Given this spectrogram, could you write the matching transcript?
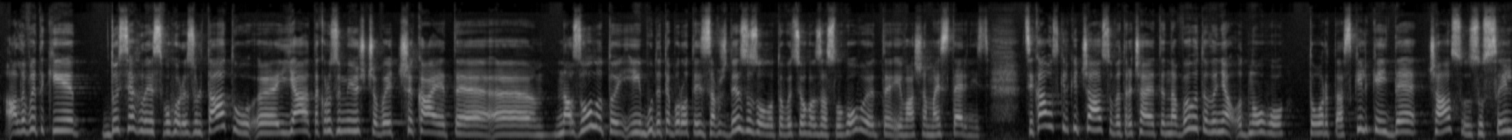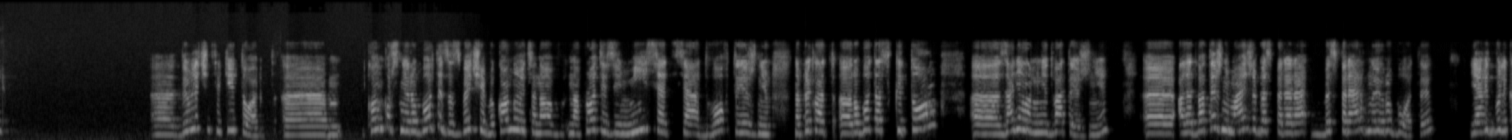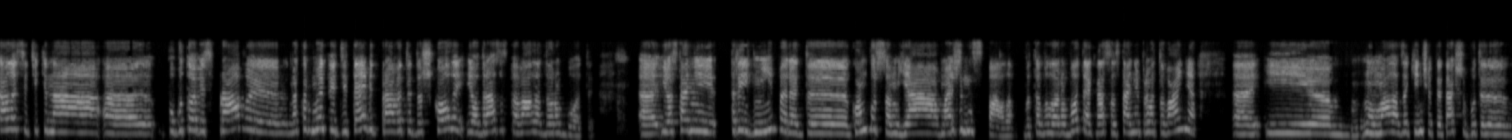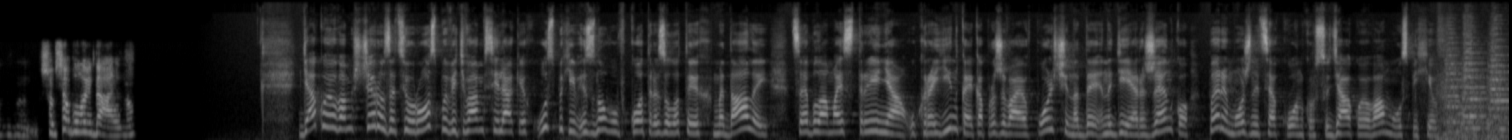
Але ви таки досягли свого результату. Е, Я так розумію, що ви чекаєте е, на золото і будете боротись завжди за золото. Ви цього заслуговуєте і ваша майстерність. Цікаво, скільки часу витрачаєте на виготовлення одного торта, скільки йде часу, зусиль. Е, Дивлячись, який торт. Е, Конкурсні роботи зазвичай виконуються на, на протязі місяця, двох тижнів. Наприклад, е, робота з китом зайняла мені два тижні, але два тижні майже безперервної роботи. Я відволікалася тільки на е, побутові справи, накормити дітей, відправити до школи і одразу ставала до роботи. Е, І останні три дні перед е, конкурсом я майже не спала, бо це була робота, якраз останнє приготування, е, і ну, мала закінчити так, щоб бути щоб все було ідеально. Дякую вам щиро за цю розповідь. Вам всіляких успіхів і знову вкотре золотих медалей. Це була майстриня українка, яка проживає в Польщі. Надія Реженко, переможниця конкурсу. Дякую вам, успіхів.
